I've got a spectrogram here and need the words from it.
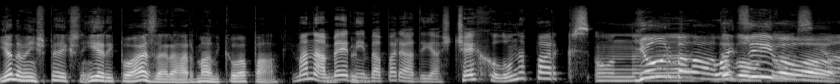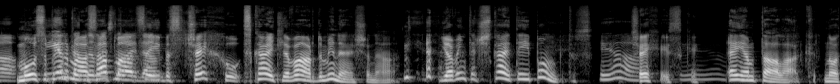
ja nu viņš pēkšņi ieripo ezerā ar mani kopā. Manā bērnībā parādījās Čehu lunaparks un Jūrmalā, ā, lai dubultos, dzīvo! jā. Mūsu pirmās nu apmācības čehu skaitļa vārdu minēšanā, jo viņi taču skaitīja punktus. Jā, Čehiski. Ejam tālāk no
